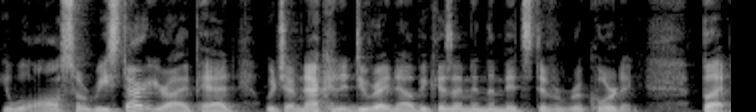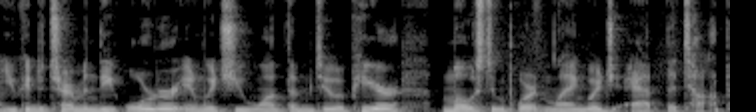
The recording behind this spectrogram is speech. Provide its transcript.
It will also restart your iPad, which I'm not going to do right now because I'm in the midst of a recording. But you can determine the order in which you want them to appear, most important language at the top.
